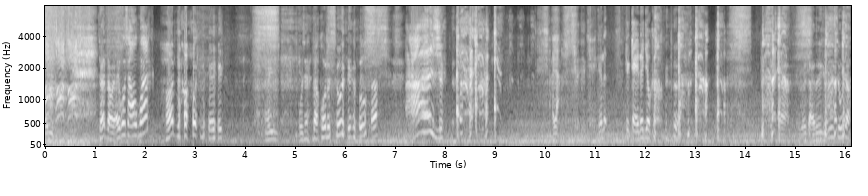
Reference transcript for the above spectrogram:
ừ. Chết rồi em có sao không Phát? Hết rồi thiệt Ê, Ủa sao tao có nước suối thiệt luôn hả? à, à, cái, cái, cái cây nó vô con rồi chạy đi cái bước xuống cho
